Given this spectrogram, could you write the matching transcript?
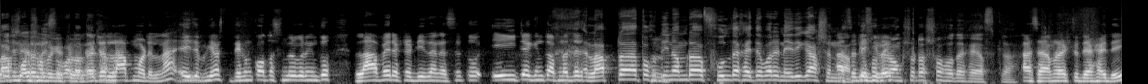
এটা মডেলের সম্পর্কে একটু সোফাটা বলুন। এটা দেখান। লাভ মডেল না? এই যে ভিউয়ার্স দেখুন কত সুন্দর করে কিন্তু লাভের একটা ডিজাইন আছে। তো এইটা কিন্তু আপনাদের লাভটা ততদিন আমরা ফুল দেখাইতে পারি এদিকে আসেন না। আচ্ছা, পেছনের অংশটা সহ দেখাই আজকে। আচ্ছা আমরা একটু দেখাই দেই।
